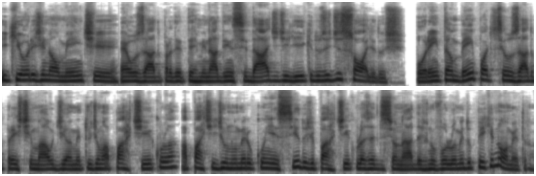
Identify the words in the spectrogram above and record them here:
e que originalmente é usado para determinar a densidade de líquidos e de sólidos. Porém, também pode ser usado para estimar o diâmetro de uma partícula a partir de um número conhecido de partículas adicionadas no volume do picnômetro.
